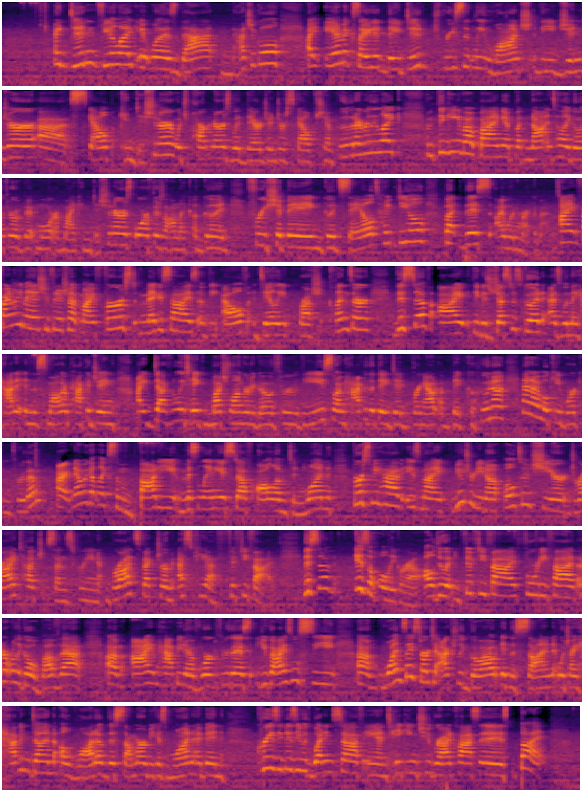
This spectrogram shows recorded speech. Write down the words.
I didn't feel like it was that magical. I am excited. They did recently launch the Ginger uh, Scalp Conditioner, which partners with their Ginger Scalp shampoo that I really like. I'm thinking about buying it, but not until I go through a bit more of my conditioners or if there's on like a good free shipping, good sale type deal. But this I wouldn't recommend. I finally managed to finish up my first mega size of the e.l.f. Daily Brush Cleanser. This stuff I think is just as good as when they had it in the smaller packaging. I definitely take much longer to go through these, so I'm happy that they did bring out a big kahuna, and I will keep working through them. All right, now we got like some body miscellaneous stuff all lumped in one. First we have is my Neutrogena Ultra Sheer Dry Touch Sunscreen Broad Spectrum SPF 55. This stuff is a holy grail. I'll do it in 55, 45. I don't really go above that. Um, I am happy to have worked through this. You guys will see um, once I start to actually go out in the sun, which I haven't done a lot of this summer because one, I've been crazy busy with wedding stuff and taking two grad classes, but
